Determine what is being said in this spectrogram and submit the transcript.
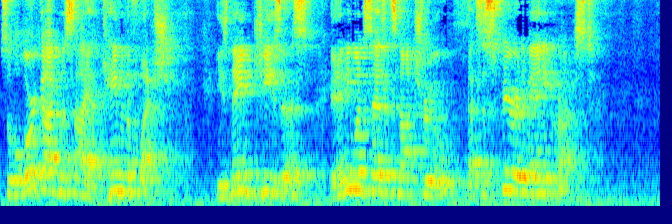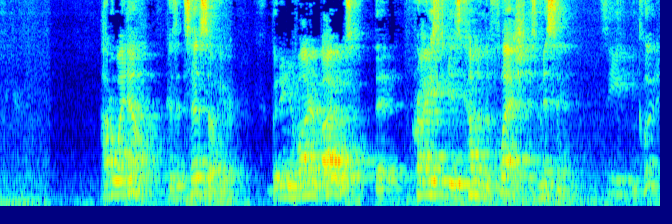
So the Lord God Messiah came in the flesh. He's named Jesus. And anyone says it's not true, that's the spirit of Antichrist. How do I know? Because it says so here. But in your modern Bibles, that Christ is come in the flesh is missing. See, including.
